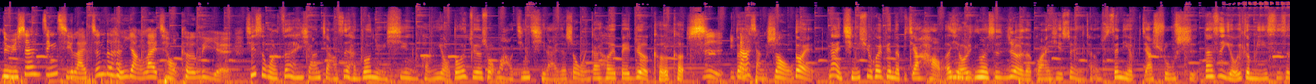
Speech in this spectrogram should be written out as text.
女生经期来真的很仰赖巧克力耶。其实我真的很想讲，是很多女性朋友都会觉得说，哇，经期来的时候我应该喝一杯热可可，是一大享受。对，那你情绪会变得比较。比较好，而且又因为是热的关系，所以你可能身体也比较舒适。但是有一个迷思是，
